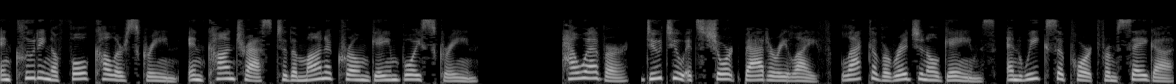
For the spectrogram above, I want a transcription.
including a full-color screen, in contrast to the monochrome Game Boy screen. However, due to its short battery life, lack of original games, and weak support from Sega,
